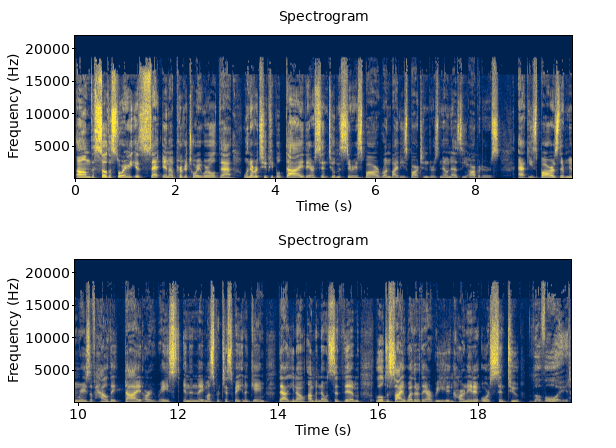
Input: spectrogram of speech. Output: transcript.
Um, the, so the story is set in a purgatory world that whenever two people die, they are sent to a mysterious bar run by these bartenders known as the Arbiters. At these bars, their memories of how they died are erased, and then they must participate in a game that, you know, unbeknownst to them, will decide whether they are reincarnated or sent to the void.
